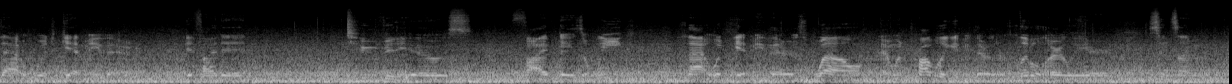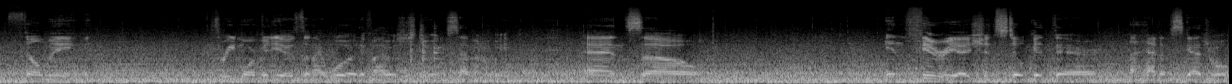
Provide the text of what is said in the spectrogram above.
that would get me there. If I did two videos five days a week, that would get me there as well, and would probably get me there a little earlier since I'm filming three more videos than I would if I was just doing seven a week. And so, in theory, I should still get there ahead of schedule,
